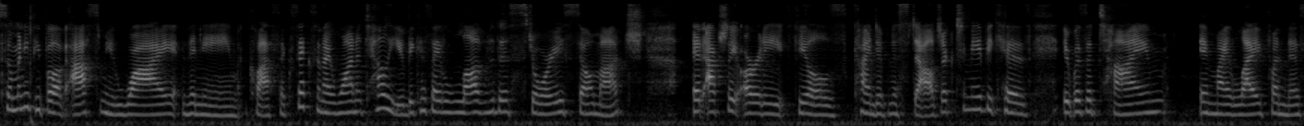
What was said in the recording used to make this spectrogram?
So many people have asked me why the name Classic Six, and I want to tell you because I love this story so much. It actually already feels kind of nostalgic to me because it was a time in my life when this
